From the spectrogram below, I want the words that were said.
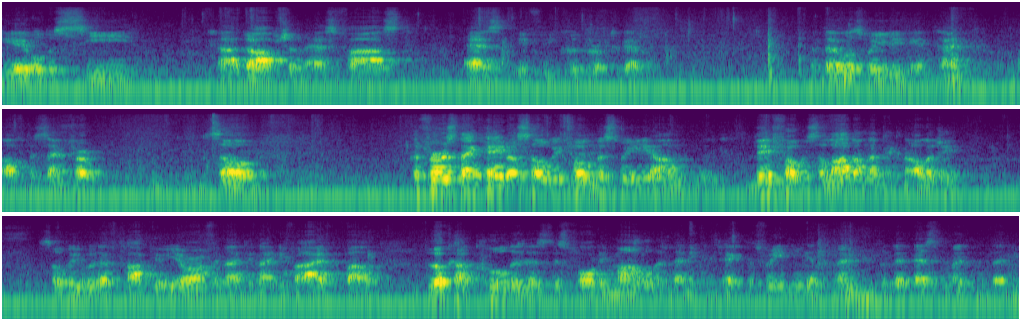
be able to see uh, adoption as fast as if we could work together. And that was really the intent of the center. So the first decade or so we focused really on, did focus a lot on the technology. So we would have talked to Earoff in 1995 about, look how cool this is, this 4D model, and then you can take the 3D and connect it to the estimate, and then you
